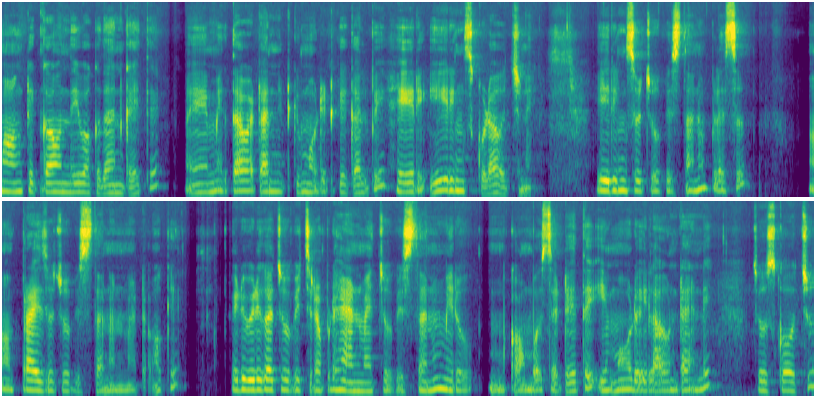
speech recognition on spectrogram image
మాంగ్ టిక్కా ఉంది ఒకదానికైతే. మిగతా వాటన్నిటికీ మూడింటికి కలిపి హెయిర్ ఇయరింగ్స్ కూడా వచ్చినాయి. ఇయరింగ్స్ చూపిస్తాను. ప్లస్ ప్రైజ్ చూపిస్తాను అనమాట ఓకే? విడివిడిగా చూపించినప్పుడు హ్యాండ్ మ్యాచ్ చూపిస్తాను. మీరు కాంబో సెట్ అయితే ఈ మూడు ఇలా ఉంటాయండి. చూసుకోవచ్చు.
